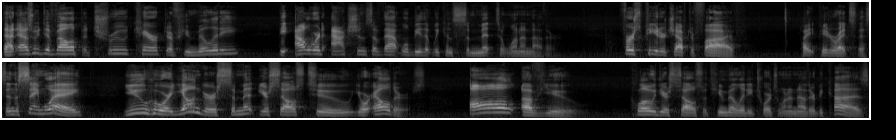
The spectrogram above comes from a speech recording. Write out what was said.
that as we develop a true character of humility, the outward actions of that will be that we can submit to one another. 1 Peter chapter 5, Peter writes this In the same way, you who are younger, submit yourselves to your elders. All of you clothe yourselves with humility towards one another because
